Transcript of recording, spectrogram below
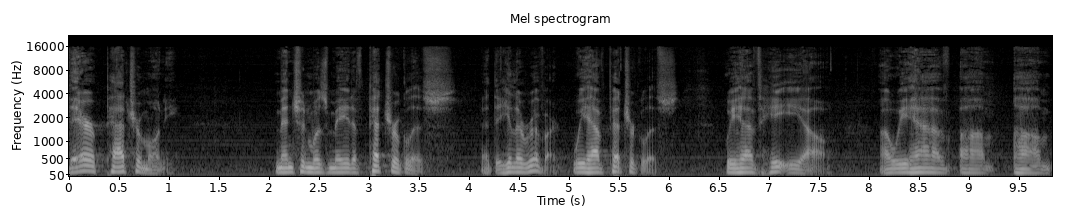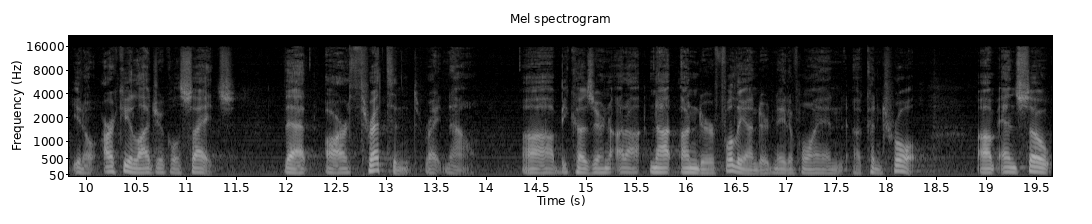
their patrimony. Mention was made of petroglyphs at the Gila River. We have petroglyphs. We have heiau. Uh, we have, um, um, you know, archaeological sites that are threatened right now uh, because they're not, not under, fully under Native Hawaiian uh, control. Um, and so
